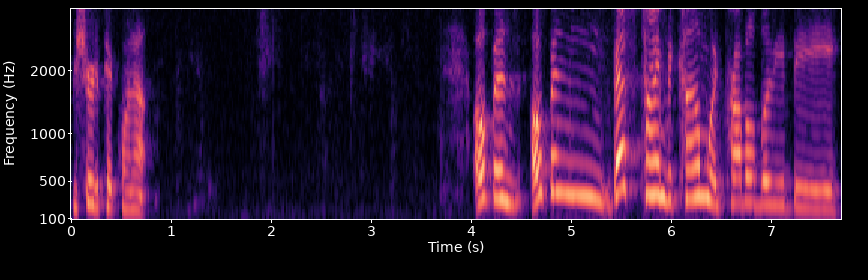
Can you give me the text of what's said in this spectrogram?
Be sure to pick one up. Open, open, best time to come would probably be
